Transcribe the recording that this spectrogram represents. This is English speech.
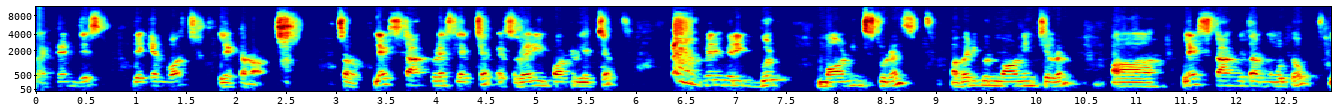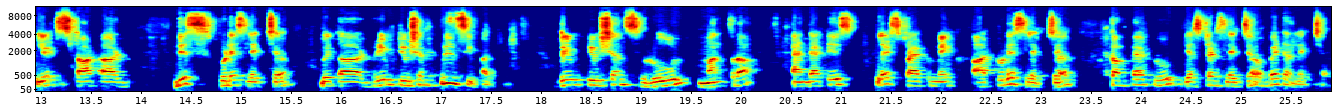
attend this, they can watch later on. So let's start today's lecture. It's a very important lecture. very, very good morning, students. A very good morning, children. Uh, let's start with our motto. Let's start our this today's lecture with our Dream Tuition principle. Dream Tuition's rule, mantra, and that is let's try to make our today's lecture compared to yesterday's lecture a better lecture.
